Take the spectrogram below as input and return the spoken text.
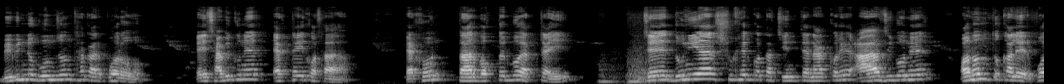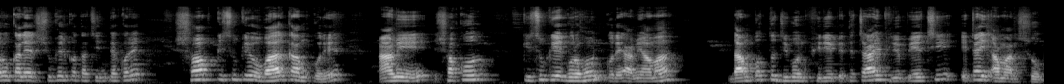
বিভিন্ন গুঞ্জন থাকার পরও এই সাবিকুনের একটাই কথা। এখন তার বক্তব্য একটাই যে, দুনিয়ার সুখের কথা চিন্তা না করে, আজীবনের অনন্তকালের, পরকালের সুখের কথা চিন্তা করে, সব কিছুকে ওভারকাম করে আমি সকল কিছুকে গ্রহণ করে আমি আমার দাম্পত্য জীবন ফিরে পেতে চাই ফিরে পেয়েছি, এটাই আমার সুখ।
